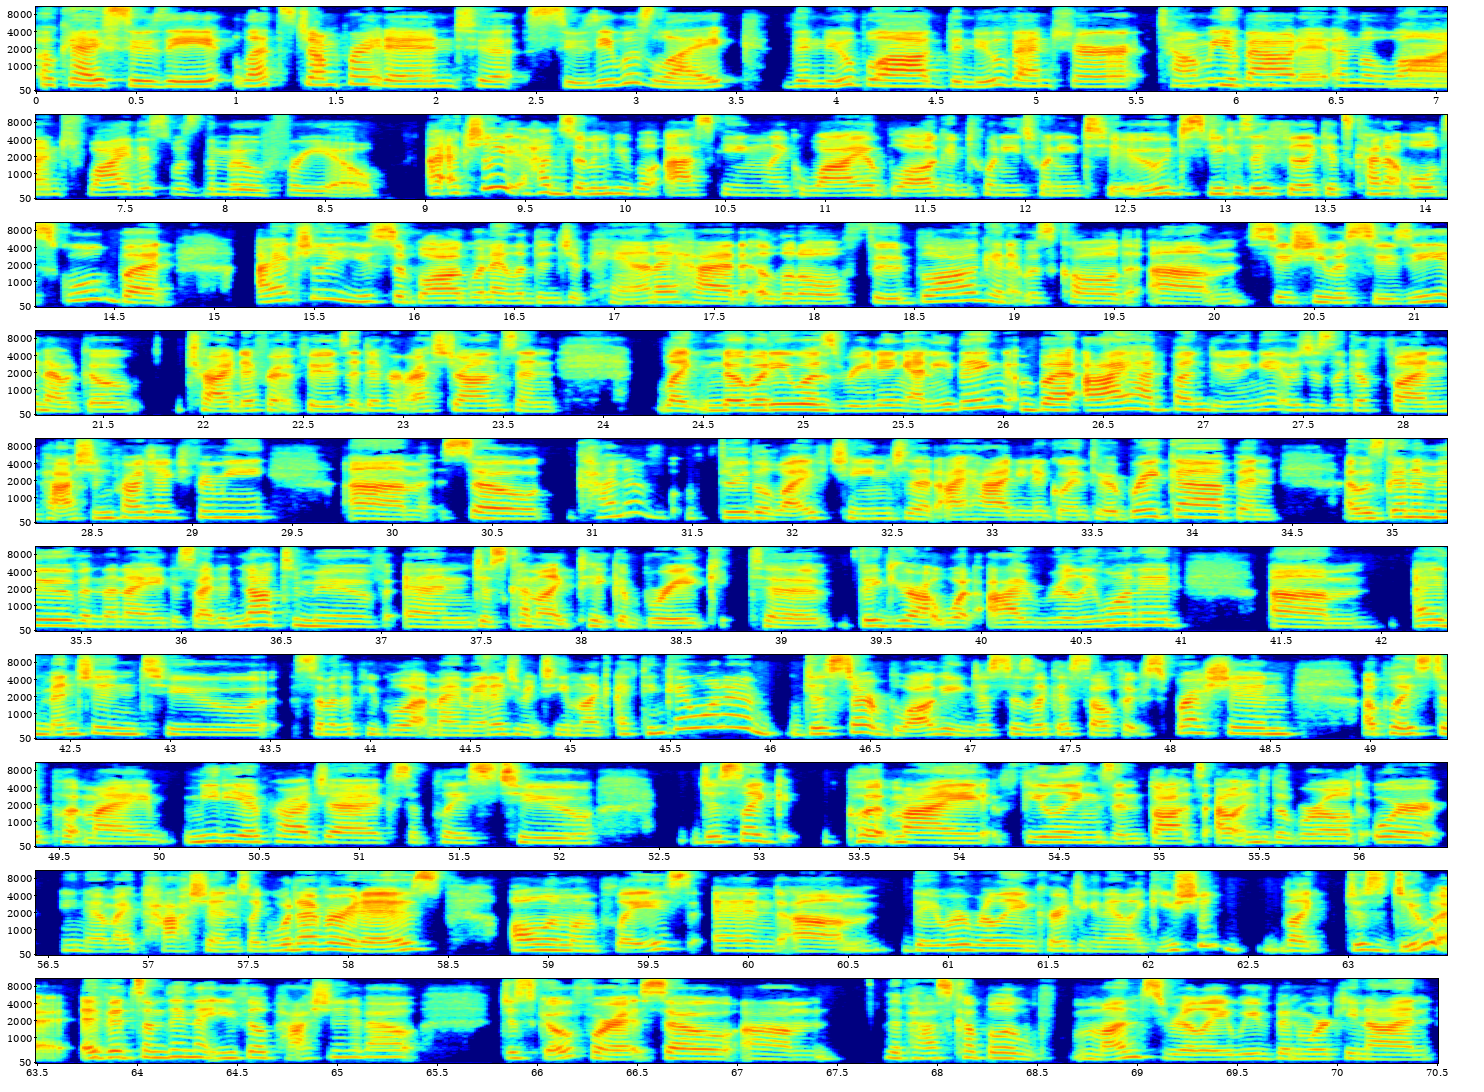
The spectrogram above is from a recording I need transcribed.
Okay, Susie, let's jump right into Susie Was Like, the new blog, the new venture. Tell me about it and the launch, why this was the move for you. I actually had so many people asking like why a blog in 2022 just because I feel like it's kind of old school but I actually used to blog when I lived in Japan. I had a little food blog and it was called um, Sushi with Susie. And I would go try different foods at different restaurants and like nobody was reading anything, but I had fun doing it. It was just like a fun passion project for me. Um, so kind of through the life change that I had, you know, going through a breakup and I was going to move and then I decided not to move and just kind of like take a break to figure out what I really wanted um i had mentioned to some of the people at my management team like i think i want to just start blogging just as like a self expression a place to put my media projects a place to just like put my feelings and thoughts out into the world or you know my passions like whatever it is all in one place. And um they were really encouraging and they're like you should like just do it. If it's something that you feel passionate about just go for it. So um the past couple of months really we've been working on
